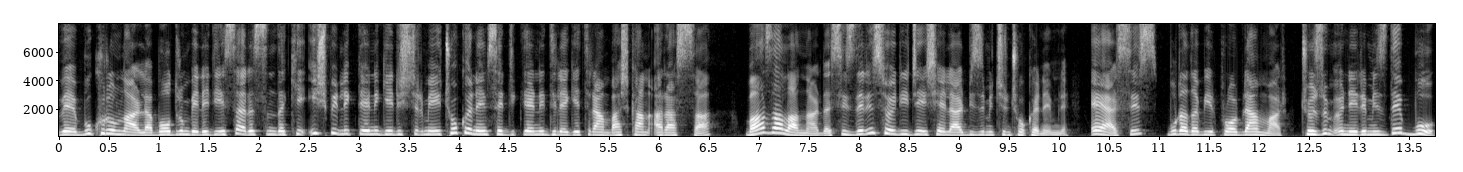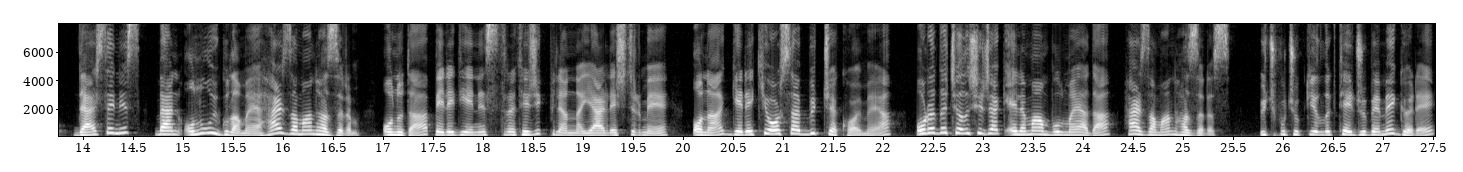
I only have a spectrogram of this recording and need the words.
ve bu kurumlarla Bodrum Belediyesi arasındaki işbirliklerini geliştirmeyi çok önemsediklerini dile getiren Başkan Aras'sa, bazı alanlarda sizlerin söyleyeceği şeyler bizim için çok önemli. Eğer siz burada bir problem var, çözüm önerimiz de bu derseniz ben onu uygulamaya her zaman hazırım. Onu da belediyenin stratejik planına yerleştirmeye, ona gerekiyorsa bütçe koymaya, orada çalışacak eleman bulmaya da her zaman hazırız. Üç buçuk yıllık tecrübeme göre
